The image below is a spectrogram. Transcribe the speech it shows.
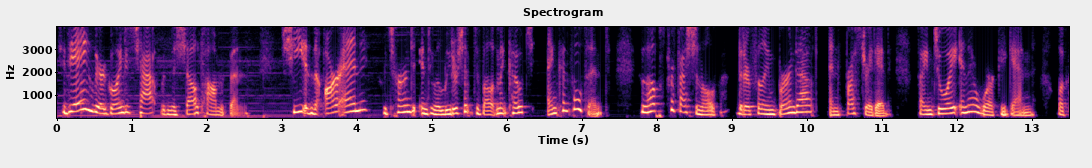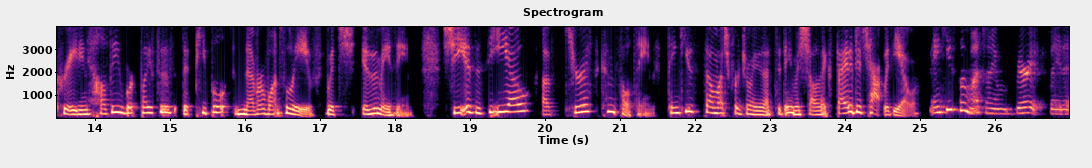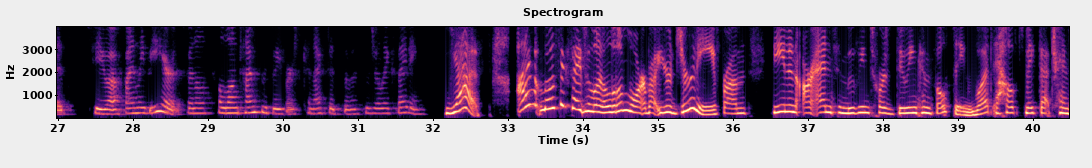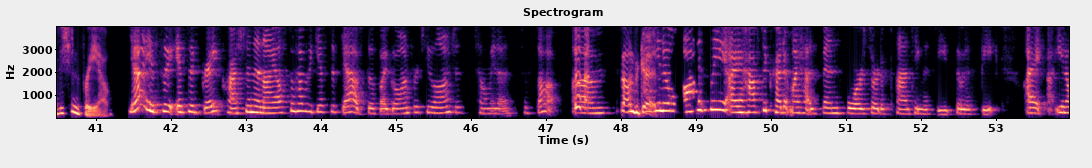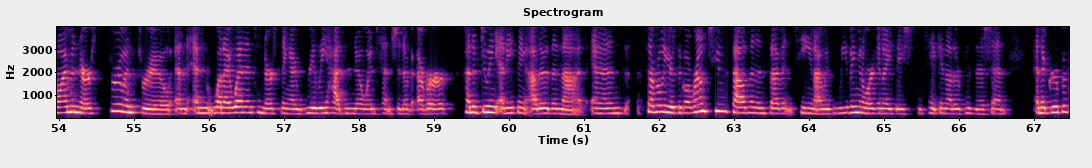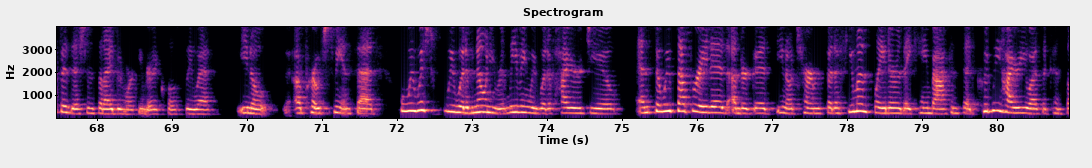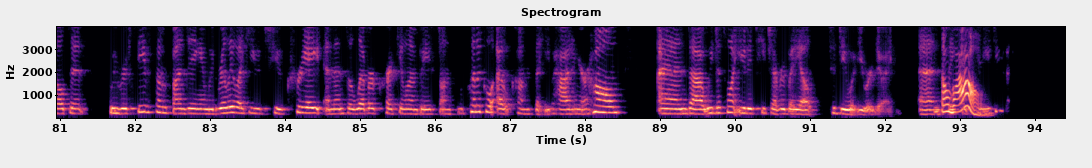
Today, we are going to chat with Michele Thomson. She is an RN who turned into a leadership development coach and consultant who helps professionals that are feeling burned out and frustrated find joy in their work again while creating healthy workplaces that people never want to leave, which is amazing. She is the CEO of Curis Consulting. Thank you so much for joining us today, Michele. I'm excited to chat with you. Thank you so much. I'm very excited to uh, finally be here. It's been a, a long time since we first connected, so this is really exciting. Yes. I'm most excited to learn a little more about your journey from being an RN to moving towards doing consulting. What helped make that transition for you? Yeah, it's a it's a great question, and I also have the gift of gab. So if I go on for too long, just tell me to to stop. Um, Sounds good. You know, honestly, I have to credit my husband for sort of planting the seed, so to speak. I, you know, I'm a nurse through and through. And, and when I went into nursing, I really had no intention of ever kind of doing anything other than that. And several years ago, around 2017, I was leaving an organization to take another position. And a group of physicians that I'd been working very closely with, you know, approached me and said, well, we wish we would have known you were leaving. We would have hired you. And so we separated under good, you know, terms. But a few months later, they came back and said, could we hire you as a consultant? We received some funding and we'd really like you to create and then deliver curriculum based on some clinical outcomes that you had in your home. And uh, we just want you to teach everybody else to do what you were doing. And oh wow said, can you do that?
